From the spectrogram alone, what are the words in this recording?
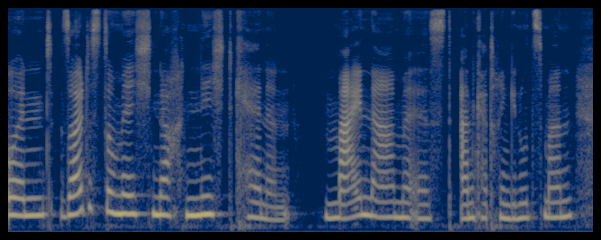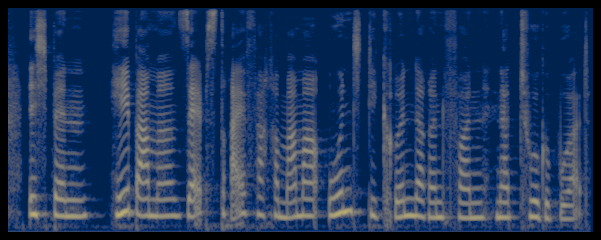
Und solltest du mich noch nicht kennen, mein Name ist Ann-Kathrin Genutzmann. Ich bin Hebamme, selbst dreifache Mama und die Gründerin von Naturgeburt.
